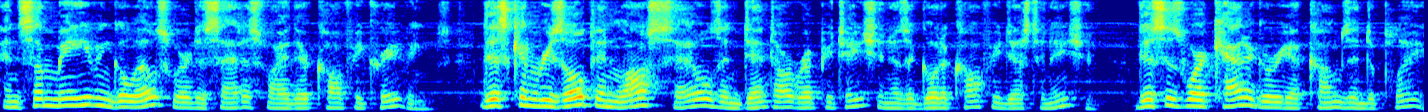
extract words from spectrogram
and some may even go elsewhere to satisfy their coffee cravings. This can result in lost sales and dent our reputation as a go to coffee destination. This is where Category A comes into play.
